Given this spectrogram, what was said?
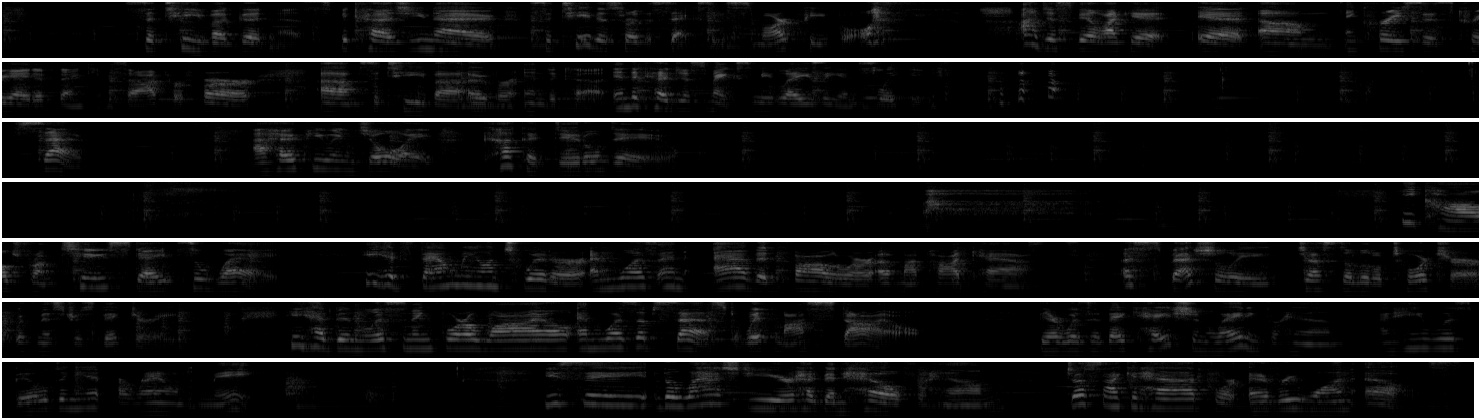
sativa goodness because you know sativa's for the sexy smart people. I just feel like it it um, increases creative thinking, so I prefer um, sativa over indica. Indica just makes me lazy and sleepy. so, I hope you enjoy Cuck called from two states away. He had found me on Twitter and was an avid follower of my podcasts, especially Just a Little Torture with Mistress Victory. He had been listening for a while and was obsessed with my style. There was a vacation waiting for him, and he was building it around me. You see, the last year had been hell for him, just like it had for everyone else.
